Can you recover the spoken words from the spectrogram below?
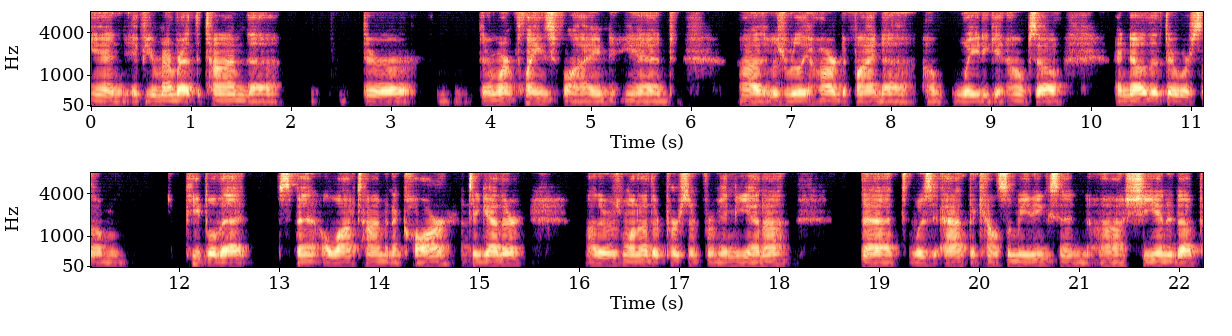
And if you remember at the time, the there there weren't planes flying, and uh, it was really hard to find a, a way to get home. So I know that there were some people that spent a lot of time in a car together. Uh, there was one other person from Indiana that was at the council meetings, and uh, she ended up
